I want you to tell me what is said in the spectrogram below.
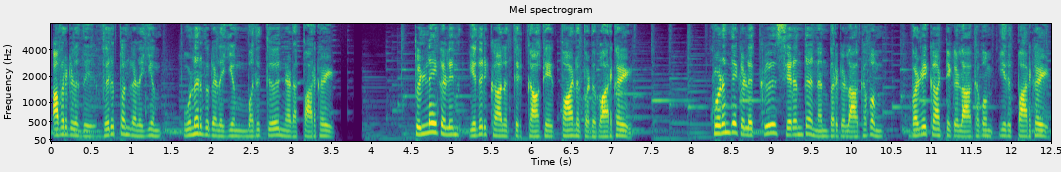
அவர்களது விருப்பங்களையும் உணர்வுகளையும் மதித்து நடப்பார்கள். பிள்ளைகளின் எதிர்காலத்திற்காக பாடுபடுவார்கள். குழந்தைகளுக்கு சிறந்த நண்பர்களாகவும் வழிகாட்டிகளாகவும் இருப்பார்கள்.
